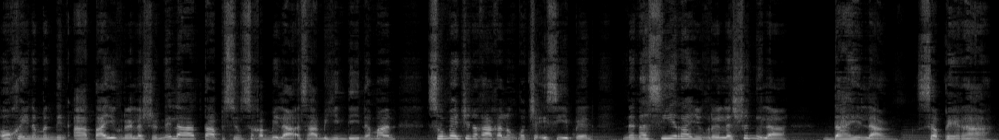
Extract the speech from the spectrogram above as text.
okay naman din ata yung relasyon nila tapos yung sa kabila, sabi hindi naman. So medyo nakakalungkot siya isipin na nasira yung relasyon nila dahil lang sa pera.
